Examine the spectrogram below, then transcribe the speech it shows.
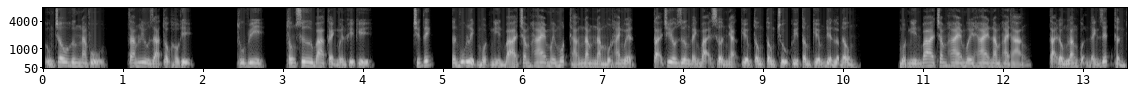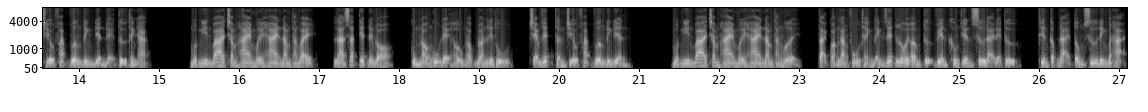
ứng châu hưng nam phủ tam lưu gia tộc hầu thị. Thu vi thông sư ba cảnh nguyên khí kỳ. Chiến tích tân vũ lịch một nghìn ba trăm hai mươi một tháng năm năm một hai nguyện tại chiêu dương đánh bại sơn nhạc kiếm tông tông chủ quy tâm kiếm điền lập đông một nghìn ba trăm hai mươi hai năm hai tháng tại đồng lăng quận đánh giết thần chiếu pháp vương đinh điện đệ tử thành nhạc. 1322 năm tháng bảy, la sát tiết đêm đó cùng nó ngũ đệ hầu ngọc đoan liên thủ chém giết thần chiếu pháp vương đinh điện. 1322 năm tháng 10, tại quảng lăng phủ thành đánh giết lôi âm tự viên không thiền sư đại đệ tử thiên cấp đại tông sư đinh bất hại.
